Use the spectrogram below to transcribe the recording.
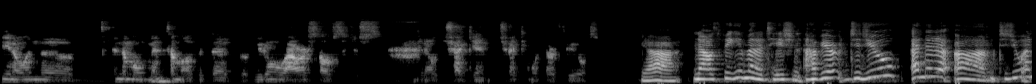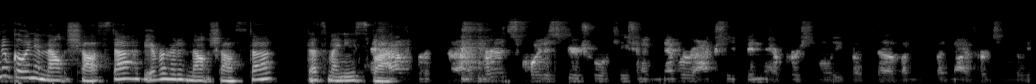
you know in the in the momentum of it that we don't allow ourselves to just you know check in, check in with our feels. Yeah. Now speaking of meditation, have you did you ended up um did you end up going to Mount Shasta? Have you ever heard of Mount Shasta? That's my new spot. I've heard it's quite a spiritual location. I've never actually been there personally, but uh, but, but no, I've heard some really.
